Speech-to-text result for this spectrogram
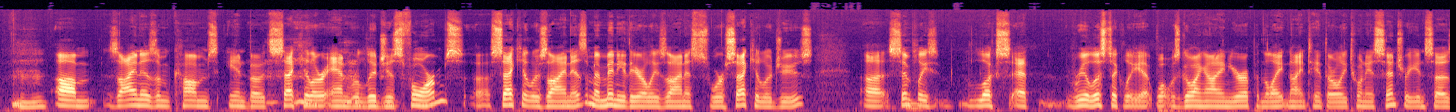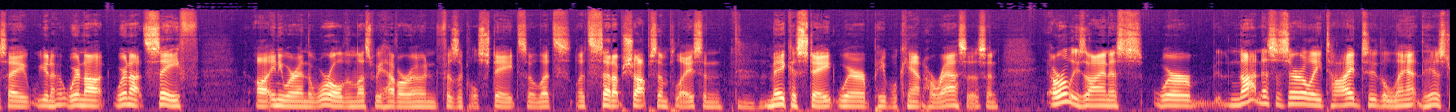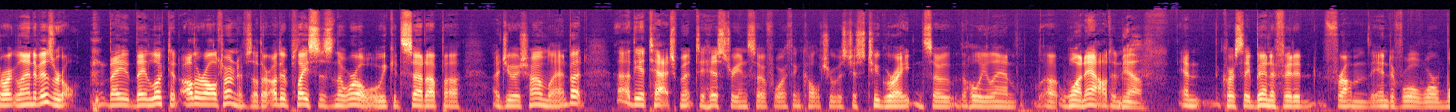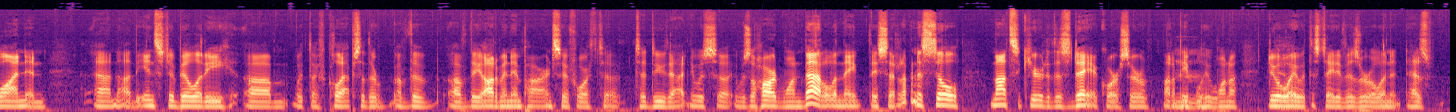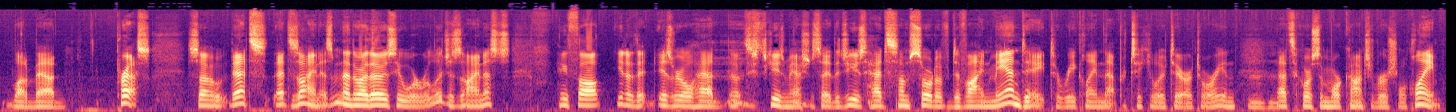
Um, Zionism comes in both secular and religious forms. Uh, secular Zionism, and many of the early Zionists were secular Jews, uh, simply s- looks at realistically at what was going on in Europe in the late 19th, early 20th century, and says, "Hey, you know, we're not we're not safe uh, anywhere in the world unless we have our own physical state. So let's let's set up shop someplace and make a state where people can't harass us." And early Zionists were not necessarily tied to the land, the historic land of Israel. they they looked at other alternatives, other other places in the world where we could set up a, a Jewish homeland. But uh, the attachment to history and so forth and culture was just too great, and so the Holy Land uh, won out. And Yeah. and of course they benefited from the end of World War One and and uh, the instability um, with the collapse of the of the of the Ottoman Empire and so forth to to do that. And it was uh, it was a hard won battle, and they they set it up, and it's still not secure to this day. Of course, there are a lot of people Mm. who want to do Yeah. away with the state of Israel, and it has a lot of bad press. So that's that's Zionism. And there are those who were religious Zionists who thought, you know, that Israel had, uh, excuse me, I should say, the Jews had some sort of divine mandate to reclaim that particular territory, and that's of course a more controversial claim.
